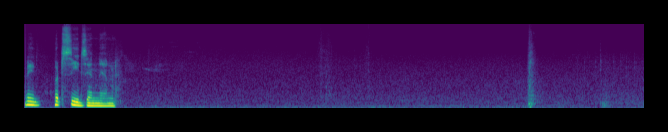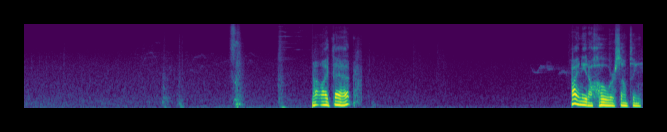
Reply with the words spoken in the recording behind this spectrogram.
Need put seeds in then. Not like that. Probably need a hoe or something.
